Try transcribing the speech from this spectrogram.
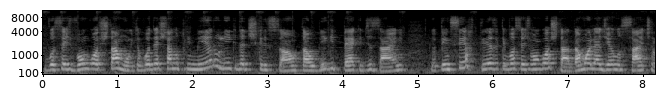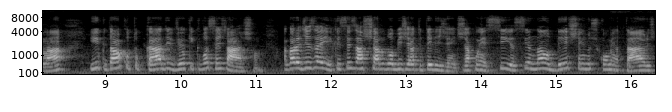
vocês vão gostar muito. Eu vou deixar no primeiro link da descrição, tá? O Big Pack Design. Eu tenho certeza que vocês vão gostar. Dá uma olhadinha no site lá e dá uma cutucada e vê o que, que vocês acham. Agora diz aí, o que vocês acharam do objeto inteligente? Já conhecia? Se não, deixa aí nos comentários.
